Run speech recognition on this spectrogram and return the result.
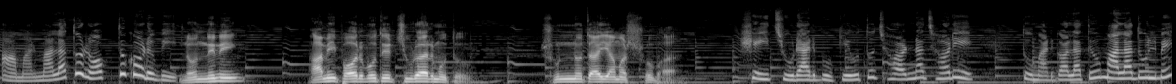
আমার মালা তো রক্ত করবি। নন্দিনী আমি পর্বতের চূড়ার মতো। শূন্যতাই আমার শোভা। সেই চূড়ার বুকেও তো ঝর্ণা ঝরে। তোমার গলাতেও মালা দুলবে।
